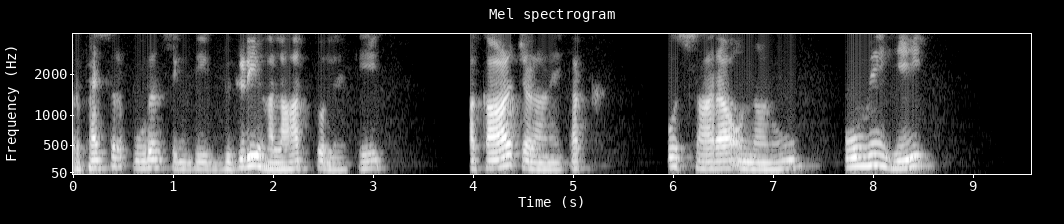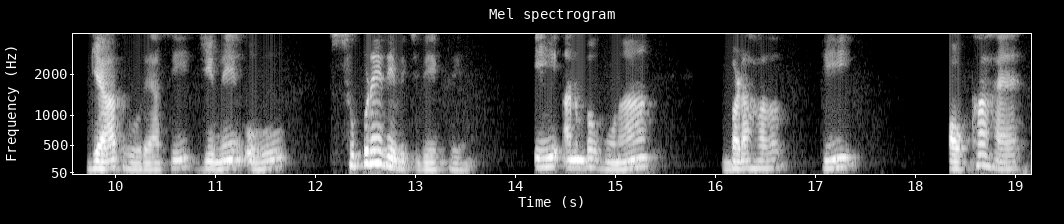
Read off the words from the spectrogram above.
ਪ੍ਰੋਫੈਸਰ ਪੂਰਨ ਸਿੰਘ ਦੀ ਵਿਗੜੀ ਹਾਲਾਤ ਤੋਂ ਲੈ ਕੇ ਅਕਾਲ ਚਲਾਣੇ ਤੱਕ ਉਹ ਸਾਰਾ ਉਹਨਾਂ ਨੂੰ ਉਵੇਂ ਹੀ ਗਿਆਤ ਹੋ ਰਿਹਾ ਸੀ ਜਿਵੇਂ ਉਹ ਸੁਪਨੇ ਦੇ ਵਿੱਚ ਵੇਖ ਰਹੇ ਹੋ ਇਹ ਅਨੁਭਵ ਹੋਣਾ ਬੜਾ ਹੀ ਔਖਾ ਹੈ,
